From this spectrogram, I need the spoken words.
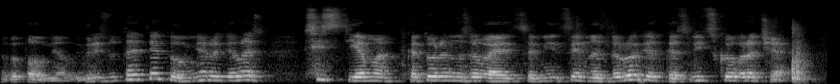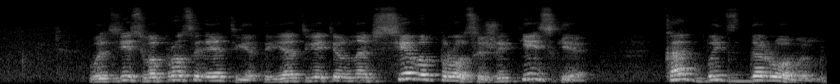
выполнял. И в результате этого у меня родилась система, которая называется «Медицина здоровья от космического врача». Вот здесь вопросы и ответы. Я ответил на все вопросы житейские, как быть здоровым,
